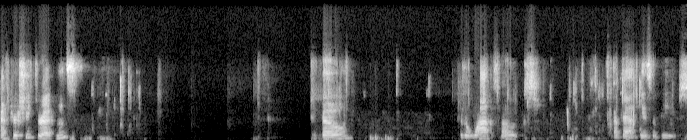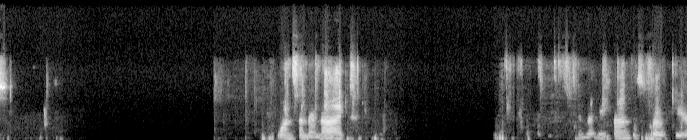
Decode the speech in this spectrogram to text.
After she threatens to go to the white folks about his abuse. One Sunday night, and let me find this quote here.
